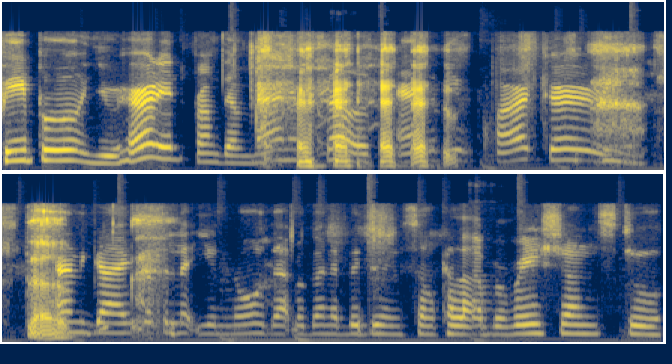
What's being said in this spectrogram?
People, you heard it from the man himself, Anthony Parker. Stop. And guys, just to let you know that we're going to be doing some collaborations to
